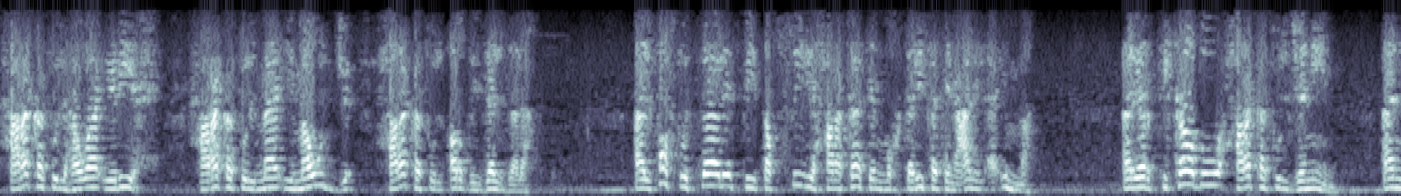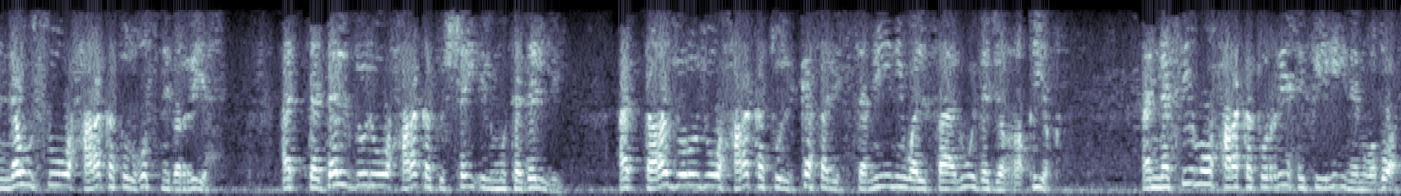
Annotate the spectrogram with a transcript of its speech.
حركة الهواء ريح حركة الماء موج حركة الأرض زلزلة. الفصل الثالث في تفصيل حركات مختلفة عن الأئمة. الارتكاض حركة الجنين. النوس حركة الغصن بالريح التدلدل حركة الشيء المتدلي الترجرج حركة الكفل السمين والفالوذج الرقيق النسيم حركة الريح في لين وضعف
